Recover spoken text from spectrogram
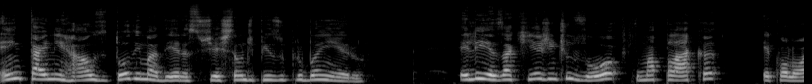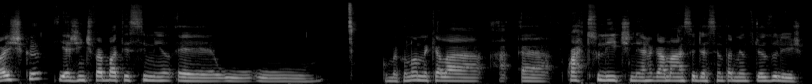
Em tiny house, todo em madeira, sugestão de piso para o banheiro. Elias, aqui a gente usou uma placa ecológica e a gente vai bater cimento, é, o, o, como é que é o nome? Aquela a, quartzolite, né? Argamassa de assentamento de azulejo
